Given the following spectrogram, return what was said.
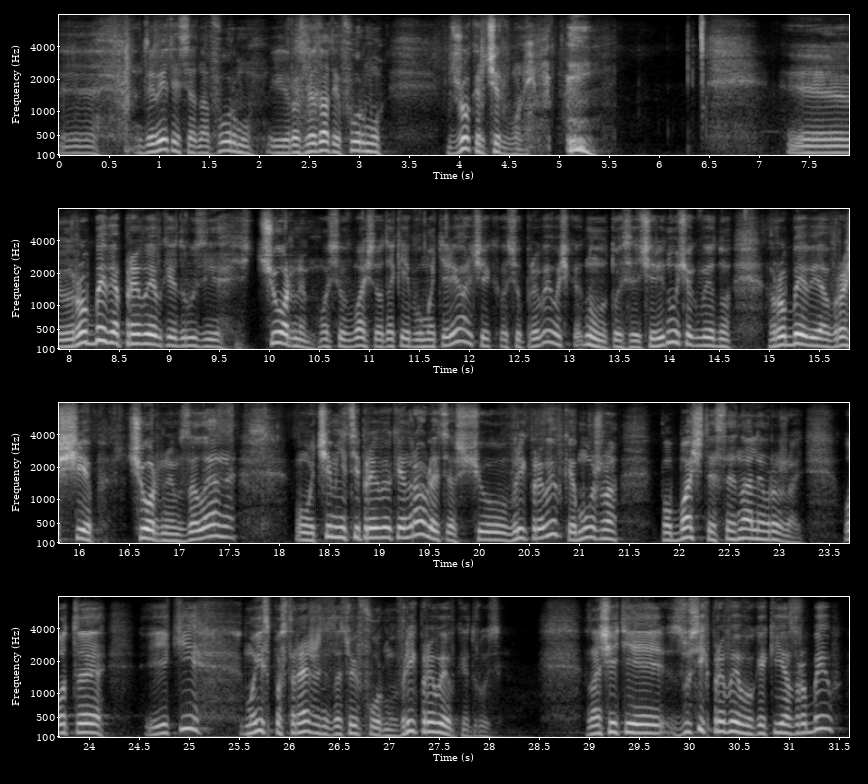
е, дивитися на форму і розглядати форму Джокер червоний. Е, Робив я прививки, друзі, чорним. Ось ви бачите, отакий був матеріальчик, ось прививочка, ну, тобто черіночок видно. Робив я в розщеп чорним в зелене. О, чим мені ці прививки нравляться, що в рік прививки можна побачити сигнальний врожай. От е, які мої спостереження за цю форму? В рік прививки, друзі. Значить, е, з усіх прививок, які я зробив,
